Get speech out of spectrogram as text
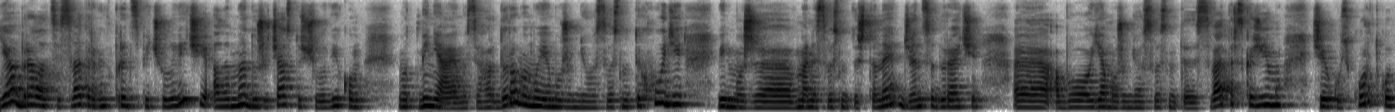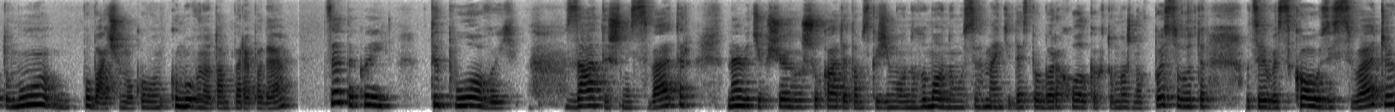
Я обрала цей светр, він в принципі чоловічий, але ми дуже часто з чоловіком от, міняємося гардеробами. Я можу в нього свиснути худі, він може в мене свиснути штани, джинси, до речі, е, або я можу в нього свиснути светр, скажімо, чи якусь куртку, тому побачимо, кому- воно там перепаде. Це такий типовий затишний светр. Навіть якщо його шукати, там, скажімо, в англомовному сегменті десь по барахолках, то можна вписувати оцей весь cozy sweater.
